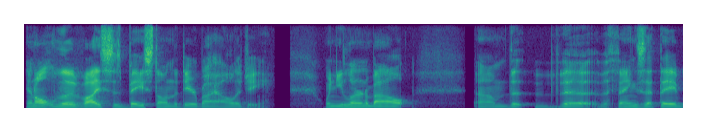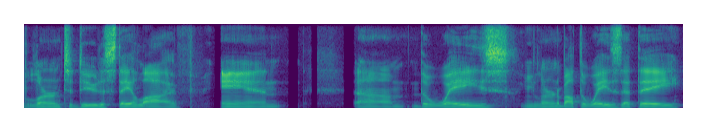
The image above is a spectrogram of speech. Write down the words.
and all the advice is based on the deer biology. When you learn about um, the the the things that they've learned to do to stay alive, and um, the ways you learn about the ways that they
